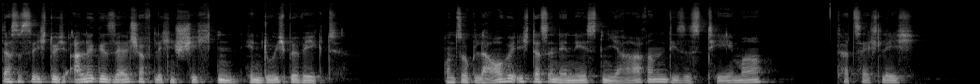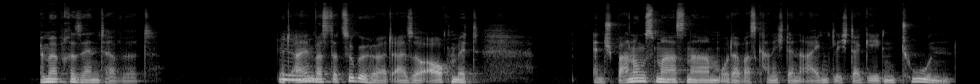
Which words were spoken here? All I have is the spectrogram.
dass es sich durch alle gesellschaftlichen Schichten hindurch bewegt. Und so glaube ich, dass in den nächsten Jahren dieses Thema tatsächlich immer präsenter wird. Mit mhm. allem, was dazugehört, also auch mit Entspannungsmaßnahmen oder was kann ich denn eigentlich dagegen tun?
